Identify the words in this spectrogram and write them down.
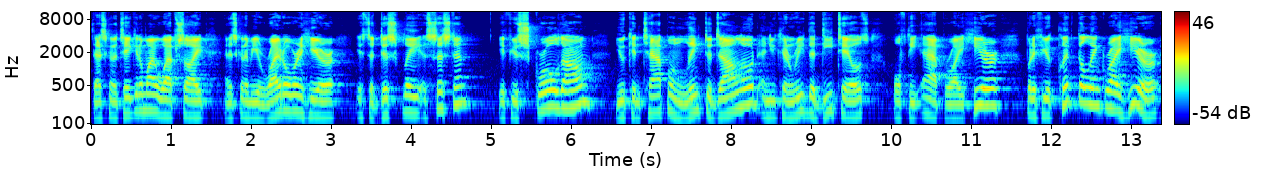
That's going to take you to my website and it's going to be right over here. It's the Display Assistant. If you scroll down, you can tap on link to download and you can read the details of the app right here. But if you click the link right here,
